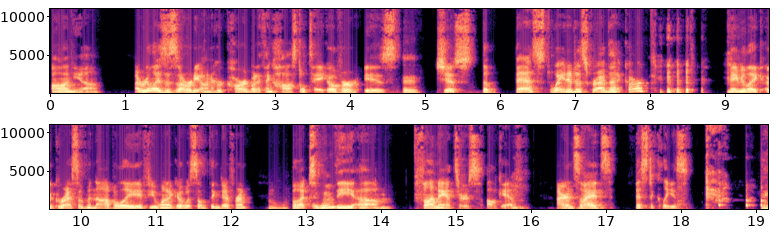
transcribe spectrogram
Anya, I realize this is already on her card, but I think hostile takeover is Mm. just the best way to describe that card. Maybe like aggressive monopoly if you want to go with something different. But Mhm. the um, fun answers I'll give Ironsides, Fisticles,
